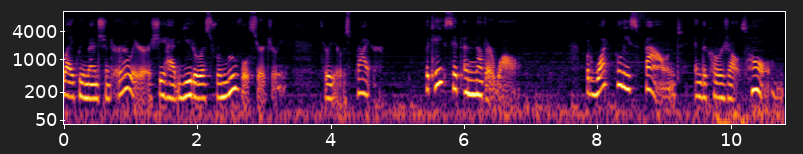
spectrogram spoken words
like we mentioned earlier, she had uterus removal surgery three years prior. The case hit another wall. But what police found in the Courjault's home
